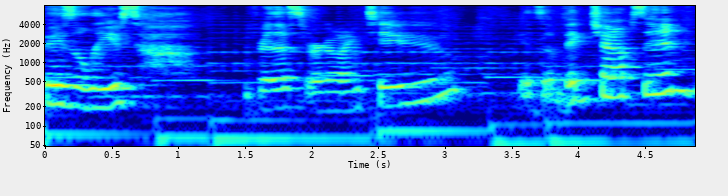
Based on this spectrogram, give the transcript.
basil leaves. For this, we're going to get some big chops in.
